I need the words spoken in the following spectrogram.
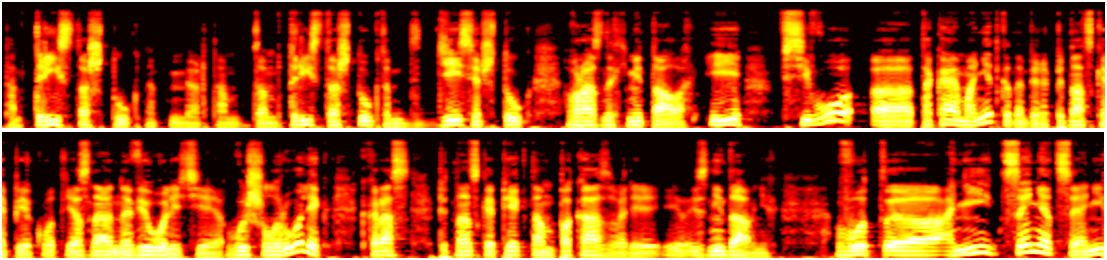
там 300 штук, например, там, там 300 штук, там 10 штук в разных металлах. И всего э, такая монетка, например, 15 копеек, вот я знаю, на Виолите вышел ролик, как раз 15 копеек там показывали из недавних. Вот э, они ценятся, и они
